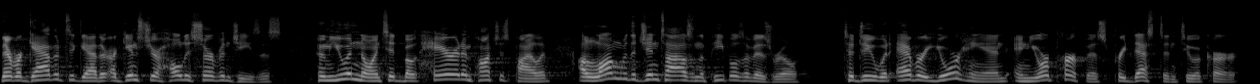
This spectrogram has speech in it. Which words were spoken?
there were gathered together against your holy servant Jesus, whom you anointed, both Herod and Pontius Pilate, along with the Gentiles and the peoples of Israel to do whatever your hand and your purpose predestined to occur.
